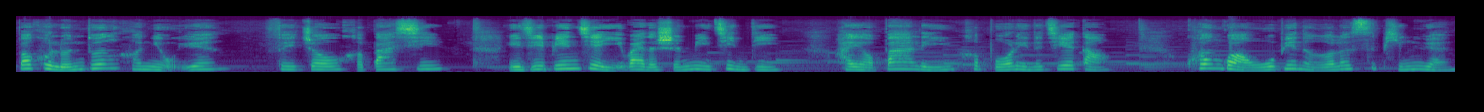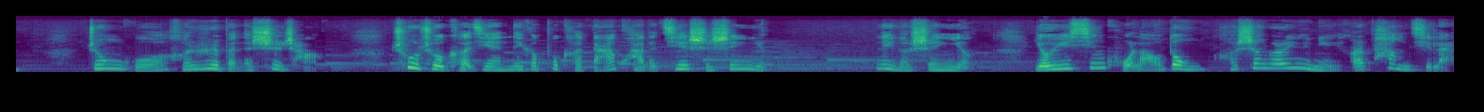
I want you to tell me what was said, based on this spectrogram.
包括伦敦和纽约。非洲和巴西，以及边界以外的神秘禁地，还有巴黎和柏林的街道，宽广无边的俄罗斯平原，中国和日本的市场，处处可见那个不可打垮的结实身影。那个身影由于辛苦劳动和生儿育女而胖起来，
